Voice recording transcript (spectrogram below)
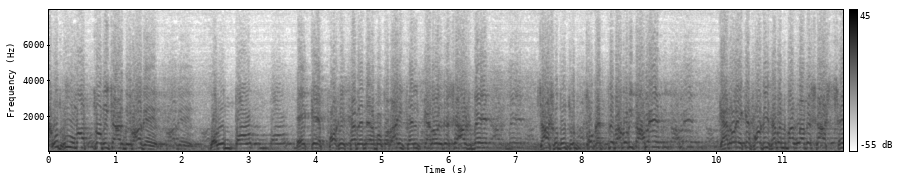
শুধুমাত্র বিচার বিভাগের বলুন তো একে ফর্টি সেভেনের মতো রাইফেল কেন এদেশে আসবে? যা শুধু যুদ্ধক্ষেত্রে ব্যবহৃত হবে। কেন একে ফর্টি সেভেন বাংলাদেশে আসছে?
